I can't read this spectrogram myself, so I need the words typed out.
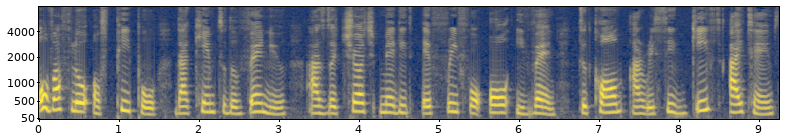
overflow of people that came to the venue as the church made it a free for all event to come and receive gift items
